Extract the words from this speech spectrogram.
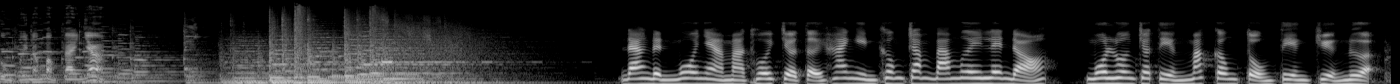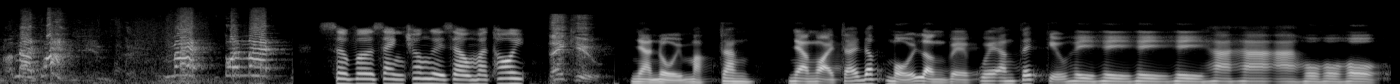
cùng với nóng bỏng tay nhá. Đang định mua nhà mà thôi chờ tới 2030 lên đó. Mua luôn cho tiền mắc công tốn tiền chuyển nữa. Mệt quá! Mệt! Tôi mệt! Server dành cho người giàu mà thôi. Thank you. Nhà nội mặt trăng, nhà ngoại trái đất mỗi lần về quê ăn Tết kiểu hi hi hi hi ha ha a hô hô hô.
